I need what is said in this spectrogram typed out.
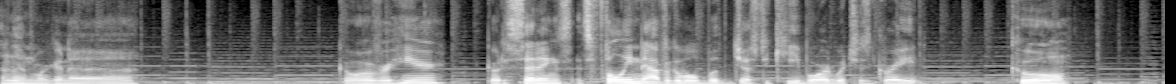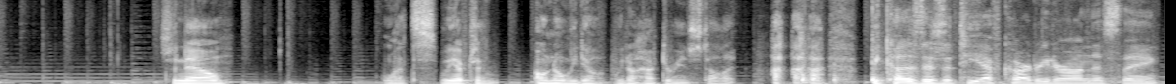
And then we're gonna go over here, go to settings. It's fully navigable with just a keyboard, which is great. Cool. So now let's, we have to, oh no, we don't. We don't have to reinstall it. because there's a TF card reader on this thing.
